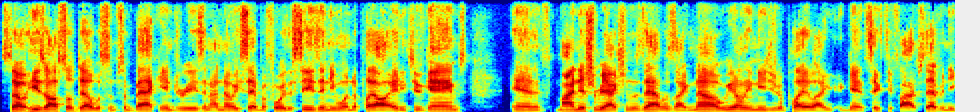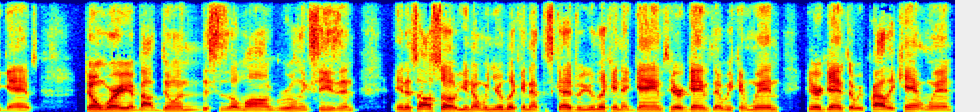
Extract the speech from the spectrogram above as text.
So he's also dealt with some some back injuries, and I know he said before the season he wanted to play all 82 games. And my initial reaction was that was like, no, we only need you to play like again 65, 70 games. Don't worry about doing this is a long, grueling season. And it's also, you know, when you're looking at the schedule, you're looking at games. Here are games that we can win. Here are games that we probably can't win.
